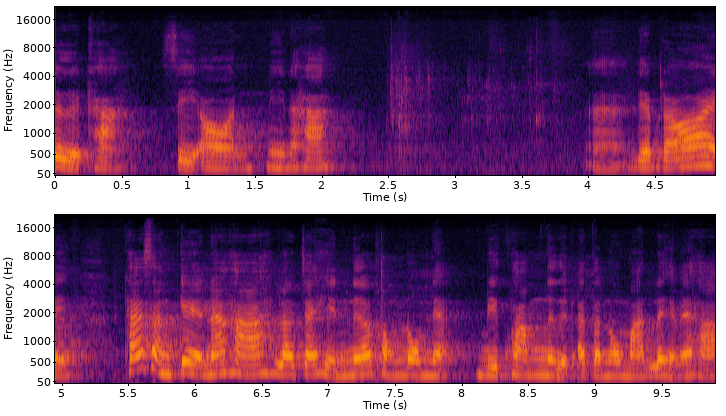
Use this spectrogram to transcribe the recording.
จืดค่ะ4ออนนี่นะคะอ่าเรียบร้อย ถ้าสังเกตนะคะ เราจะเห็นเนื้อของนมเนี่ยมีความหนืดอัตโนมัติเลยเห็นไหมคะ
